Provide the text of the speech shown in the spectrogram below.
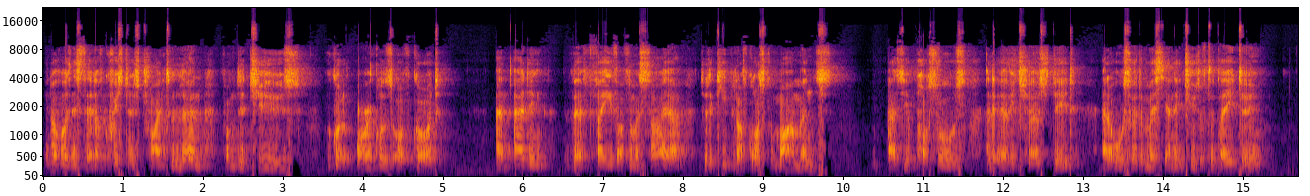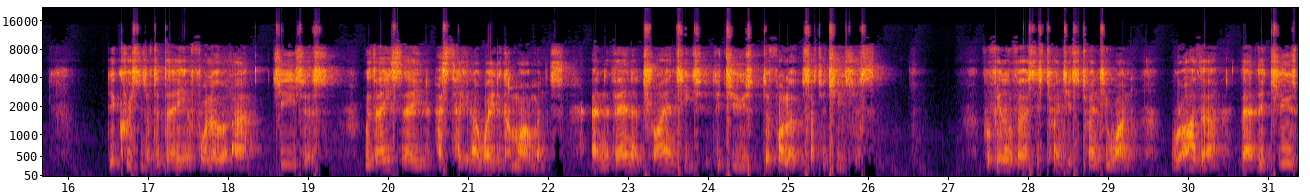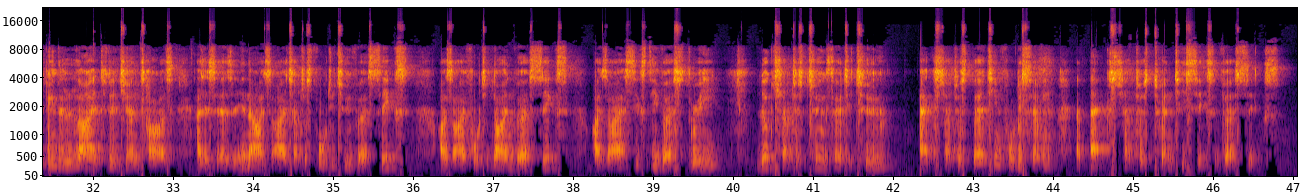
In other words, instead of Christians trying to learn from the Jews who got oracles of God and adding their faith of the Messiah to the keeping of God's commandments, as the apostles and the early church did, and also the Messianic Jews of today do, the Christians of today follow a Jesus, who they say has taken away the commandments, and then try and teach the Jews to follow such a Jesus. Fulfilling verses 20 to 21, rather than the Jews being the light to the Gentiles, as it says in Isaiah chapters 42 verse 6, Isaiah 49 verse 6, Isaiah 60 verse 3, Luke chapters 2 32, Acts chapters 13 47, and Acts chapters 26 verse 6.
